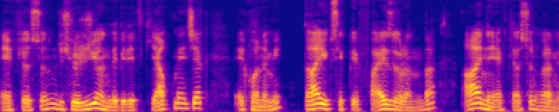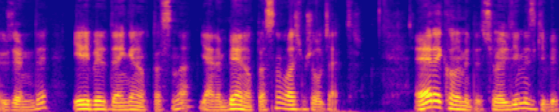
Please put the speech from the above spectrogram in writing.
enflasyonu düşürücü yönde bir etki yapmayacak, ekonomi daha yüksek bir faiz oranında aynı enflasyon oranı üzerinde yeni bir denge noktasına yani B noktasına ulaşmış olacaktır. Eğer ekonomide söylediğimiz gibi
